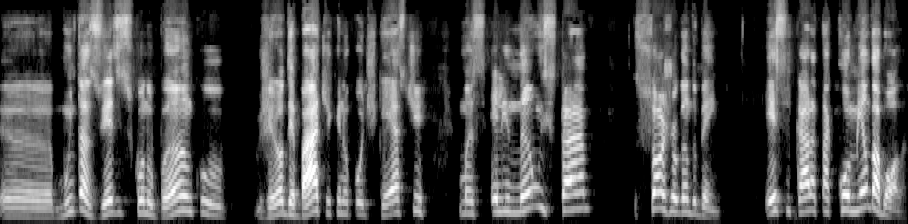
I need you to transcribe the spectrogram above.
uh, muitas vezes ficou no banco, gerou debate aqui no podcast, mas ele não está só jogando bem. Esse cara tá comendo a bola.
